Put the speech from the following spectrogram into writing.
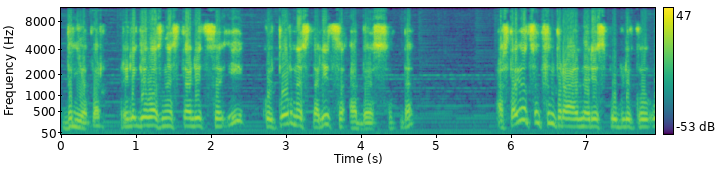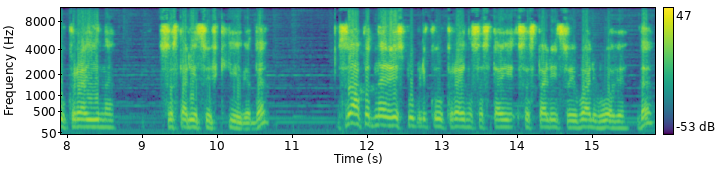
Днепр, религиозная столица, и культурная столица Одесса, да. Остается Центральная республика Украина со столицей в Киеве, да. Западная республика Украина со, стои, со столицей во Львове, да.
